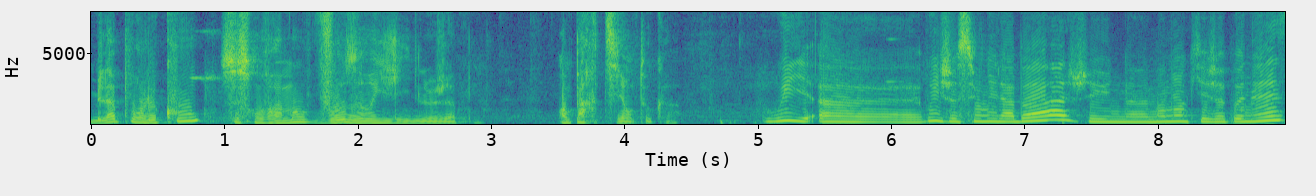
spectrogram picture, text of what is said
mais là, pour le coup, ce sont vraiment vos origines, le Japon. En partie, en tout cas. Oui, euh, oui, je suis née là-bas. J'ai une maman qui est japonaise.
